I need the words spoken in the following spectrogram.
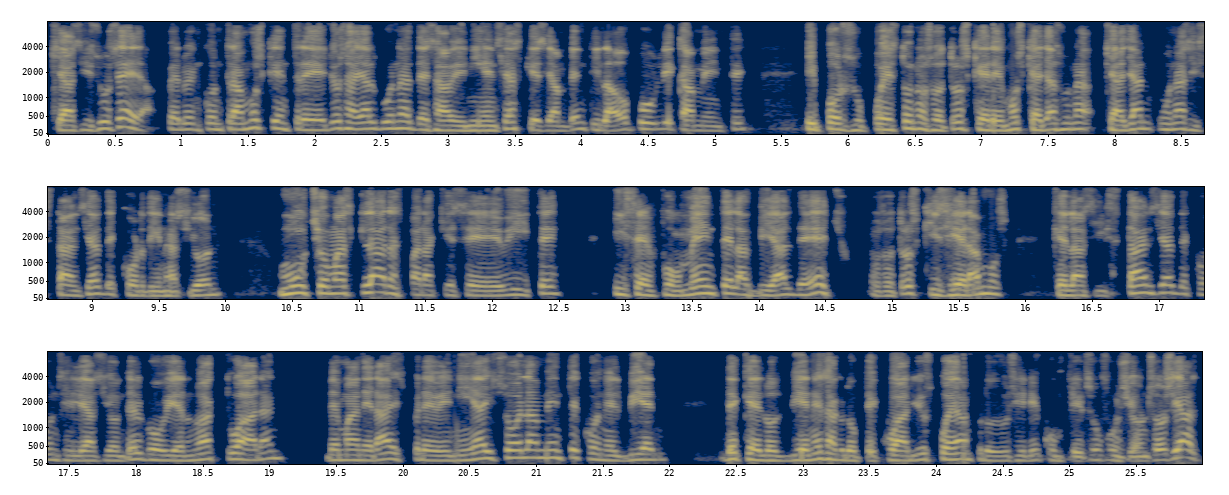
que así suceda, pero encontramos que entre ellos hay algunas desavenencias que se han ventilado públicamente y por supuesto nosotros queremos que, haya una, que hayan unas instancias de coordinación mucho más claras para que se evite y se fomente las vías de hecho. Nosotros quisiéramos que las instancias de conciliación del gobierno actuaran de manera desprevenida y solamente con el bien de que los bienes agropecuarios puedan producir y cumplir su función social.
